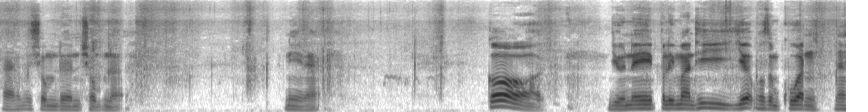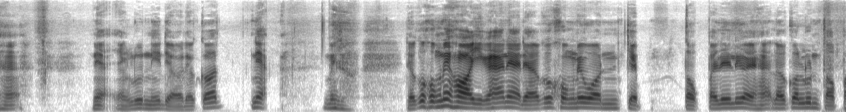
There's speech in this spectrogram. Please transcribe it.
พาท่านผู้ชมเดินชมนะนี่นะฮะก็อยู่ในปริมาณที่เยอะพอสมควรนะฮะ เนี่ยอย่างรุ่นนี้เดี๋ยวเดี๋ยวก็เนี่ยไม่รู้เดี๋ยวก็คงได้ห่ออีกฮะเนี่ยเดี๋ยวก็คงได้วนเก็บตกไปเรื่อยๆฮะแล้วก็รุ่นต่อไป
